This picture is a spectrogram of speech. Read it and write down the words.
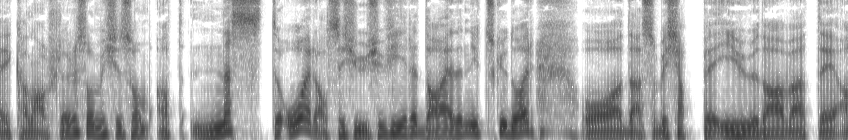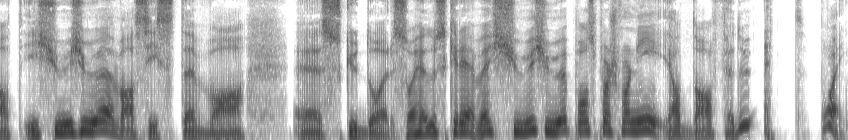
jeg kan avsløre så mye som at neste år, altså 2024, da er det nytt skuddår, og de som er kjappe i huet da, vet det at i 2020 var sist det var eh, skuddår. Så har du skrevet 2020 på spørsmål ni, ja, da får du ett poeng.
